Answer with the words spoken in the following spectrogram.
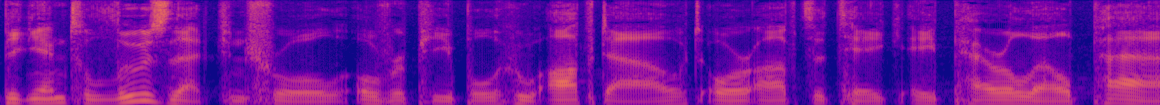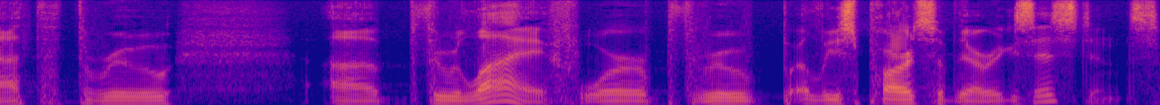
begin to lose that control over people who opt out or opt to take a parallel path through uh, through life or through at least parts of their existence.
